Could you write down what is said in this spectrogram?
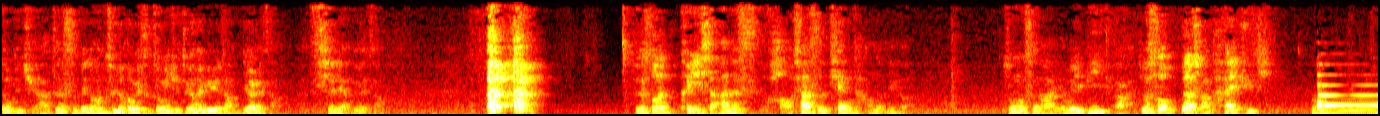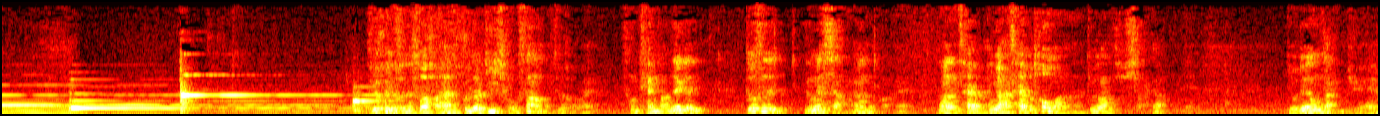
奏鸣曲啊，这是贝多芬最后一首奏鸣曲最后一个乐章，第二章，写两个乐章。所以说，可以想象的是，好像是天堂的那个钟声啊，也未必啊。就是说，不要想太具体。最后有人说，好像是回到地球上了。最后，哎，从天堂这个都是人们想象的吧？哎，让人猜，因为他猜不透嘛，就让去想象。有那种感觉。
